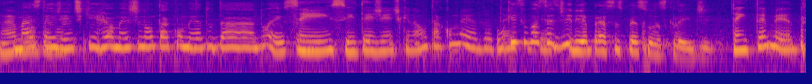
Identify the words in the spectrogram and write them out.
É Mas tem gente que realmente não está com medo da doença. Sim, sim, tem gente que não está com medo. O que, que você diria para essas pessoas, Cleide? Tem que ter medo.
